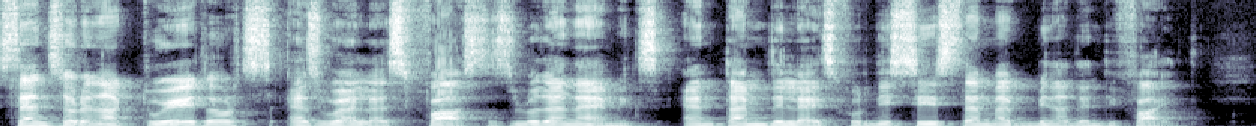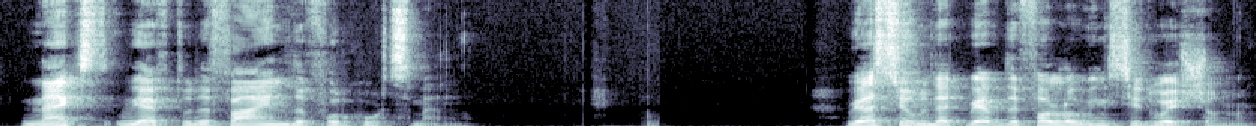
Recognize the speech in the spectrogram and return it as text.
sensor and actuators, as well as fast, slow dynamics and time delays for this system have been identified. Next, we have to define the four horsemen. We assume that we have the following situation.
